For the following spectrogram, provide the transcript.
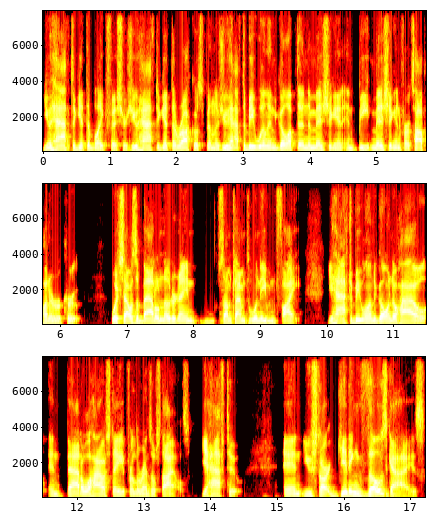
you have to get the Blake Fishers, you have to get the Rocco Spindlers, you have to be willing to go up into Michigan and beat Michigan for a top 100 recruit, which that was a battle Notre Dame sometimes wouldn't even fight. You have to be willing to go into Ohio and battle Ohio State for Lorenzo Styles. You have to. And you start getting those guys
